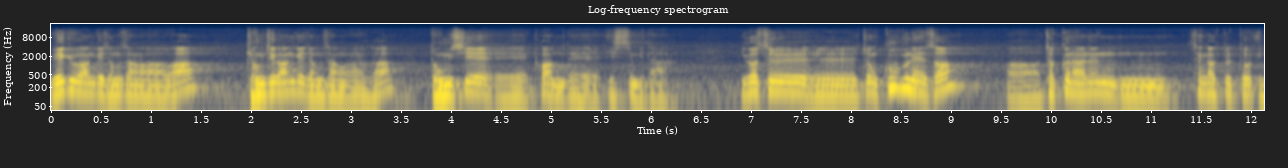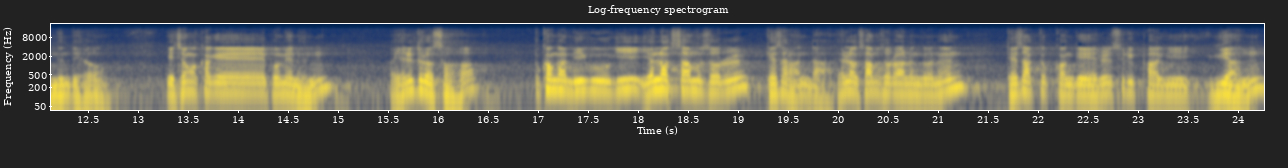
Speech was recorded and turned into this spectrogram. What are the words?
외교 관계 정상화와 경제 관계 정상화가 동시에 포함되어 있습니다. 이것을 좀 구분해서 어, 접근하는 음, 생각들도 있는데요. 정확하게 보면은 어, 예를 들어서 북한과 미국이 연락사무소를 개설한다. 연락사무소라는 것은 대사급 관계를 수립하기 위한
